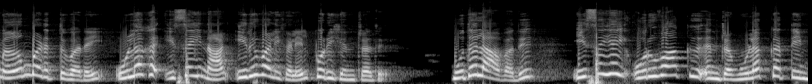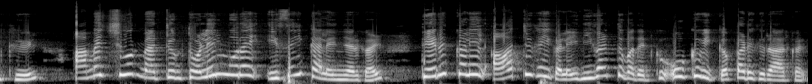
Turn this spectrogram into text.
மேம்படுத்துவதை உலக இசை நாள் இரு வழிகளில் புரிகின்றது. முதலாவது இசையை உருவாக்கு என்ற முழக்கத்தின் கீழ் அமைச்சூர் மற்றும் தொழில்முறை இசைக்கலைஞர்கள் தெருக்களில் ஆற்றுகைகளை நிகழ்த்துவதற்கு ஊக்குவிக்கப்படுகிறார்கள்.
